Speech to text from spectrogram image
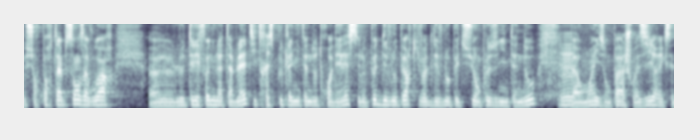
sur portable sans avoir euh, le téléphone ou la tablette, il te reste plus que la Nintendo 3DS. Et le peu de développeurs qui veulent développer dessus en plus de Nintendo, bah, au moins ils n'ont pas à choisir, etc.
